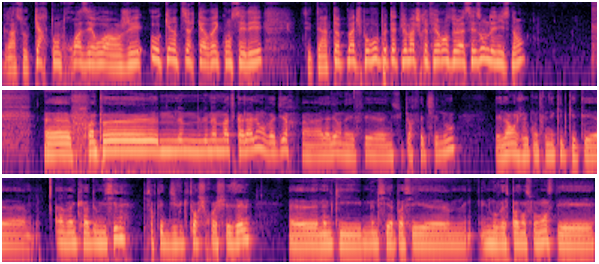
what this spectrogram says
grâce au carton 3-0 à Angers. Aucun tir cadré concédé. C'était un top match pour vous, peut-être le match référence de la saison, Denis, non? Euh, Un peu le, même match qu'à l'aller, on va dire. à l'aller, on avait fait euh, une super fête chez nous. Et là, on jouait contre une équipe qui était euh, invaincue à domicile, qui sortait de 10 victoires, je crois, chez elle. Même qui, même s'il a passé une mauvaise passe en ce moment, c'était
